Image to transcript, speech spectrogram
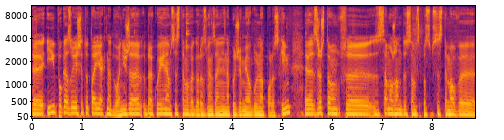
E, I pokazuje się tutaj jak na dłoni, że brakuje nam systemowego rozwiązania na poziomie ogólnopolskim. E, Zresztą e, samorządy są w sposób systemowy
